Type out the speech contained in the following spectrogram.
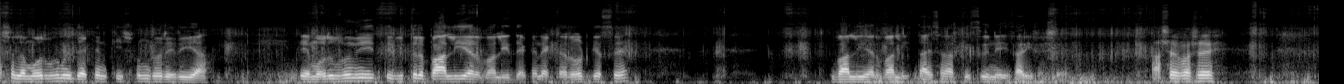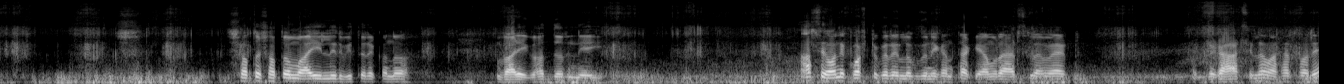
আসলে মরুভূমি দেখেন কি সুন্দর এরিয়া। এই মরুভূমিতে ভিতরে বালি আর বালি। দেখেন একটা রোড গেছে, বালি আর বালি। তাই ছাড়া আর কিছুই নেই চারিপাশে। আশেপাশে শত শত মাইলের ভিতরে কোনো বাড়ি ঘরদর নেই। আছে, অনেক কষ্ট করে লোকজন এখানে থাকে। আমরা আসছিলাম এক জায়গায় আসছিলাম আসার পরে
